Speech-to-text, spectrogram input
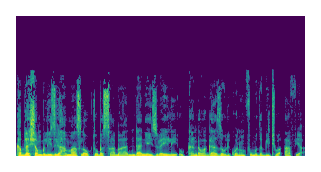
Kabla ya shambulizi la Hamas la Oktoba 7 ndani ya Israeli, ukanda wa Gaza ulikuwa na mfumo dhabiti wa afya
